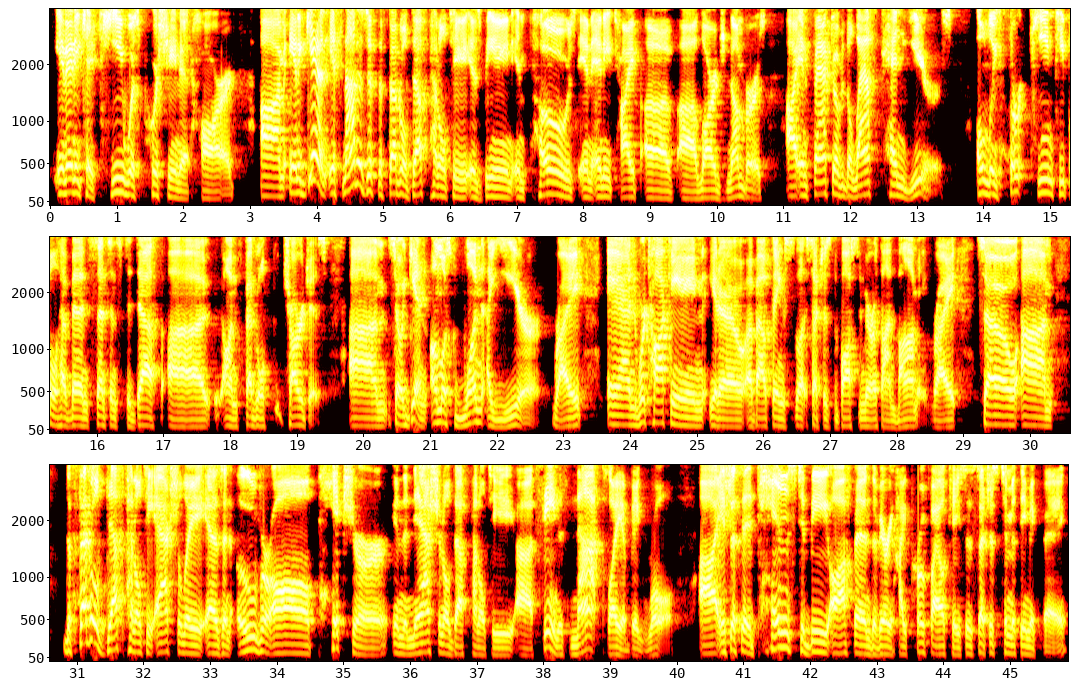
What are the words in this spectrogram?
in any case, he was pushing it hard. Um, and again, it's not as if the federal death penalty is being imposed in any type of uh, large numbers. Uh, in fact, over the last 10 years, only 13 people have been sentenced to death uh, on federal charges. Um, so again, almost one a year, right? And we're talking, you know, about things such as the Boston Marathon bombing, right? So, um, the federal death penalty actually as an overall picture in the national death penalty uh, scene does not play a big role. Uh, it's just it tends to be often the very high profile cases, such as Timothy McVeigh,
